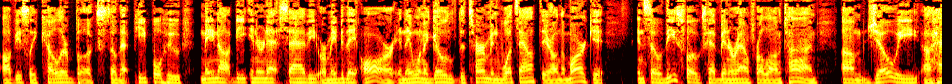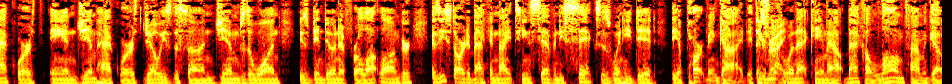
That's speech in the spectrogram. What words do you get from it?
obviously color books so that people who may not be internet savvy or maybe they are and they want to go determine what's out there on the market and so these folks have been around for a long time. Um, Joey uh, Hackworth and Jim Hackworth. Joey's the son. Jim's the one who's been doing it for a lot longer because he started back in 1976 is when he did the apartment guide. If That's you remember right. when that came out back a long time ago.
